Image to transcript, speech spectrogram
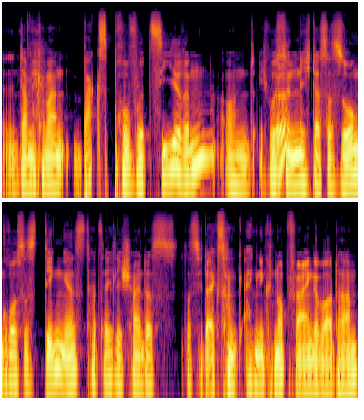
Äh, damit kann man Bugs provozieren und ich wusste ja? nicht, dass das so ein großes Ding ist. Tatsächlich scheint das, dass sie da extra einen eigenen Knopf für eingebaut haben,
